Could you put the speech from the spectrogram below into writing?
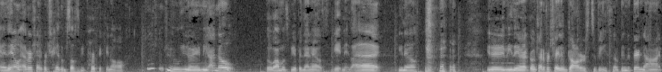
And they don't ever try to portray themselves to be perfect and all. You know what I mean? I know the Obamas be up in that house getting it. Like, you know? you know what I mean? They don't try to portray their daughters to be something that they're not.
